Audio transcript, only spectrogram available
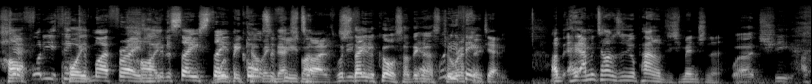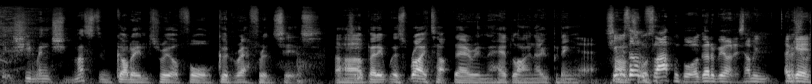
half. Geoff, what do you think of my phrase? I'm going to say "stay the course" a few times. What do you stay think? the course. I think yeah. that's what terrific. What do you think, Geoff? Um, how many times on your panel did she mention it? Well, she, I think she mentioned, must have got in three or four good references, uh, but it was right up there in the headline opening. Yeah. She was unflappable. I've got to be honest. I mean, again,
